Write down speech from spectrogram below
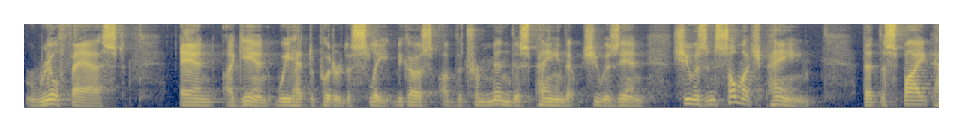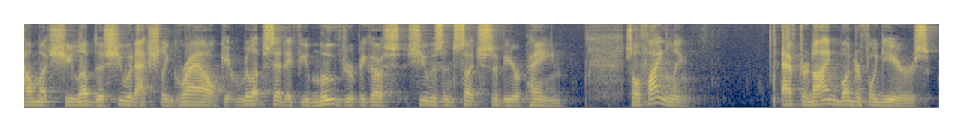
real fast. And again, we had to put her to sleep because of the tremendous pain that she was in. She was in so much pain that despite how much she loved us, she would actually growl, get real upset if you moved her because she was in such severe pain. So finally, after nine wonderful years,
